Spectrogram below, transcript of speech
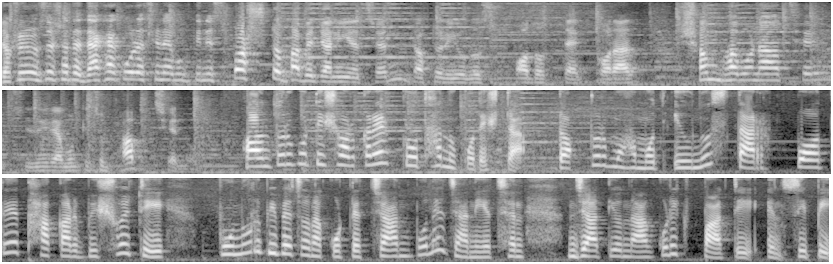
ডক্টর ইউনুসের সাথে দেখা করেছেন এবং তিনি স্পষ্টভাবে জানিয়েছেন, ডক্টর ইউনুস পদত্যাগ করার সম্ভাবনা আছে, তিনি এমন কিছু ভাবছেন অন্তর্বর্তী সরকারের প্রধান উপদেষ্টা, ডক্টর মোহাম্মদ ইউনুস তার পদে থাকার বিষয়টি পুনর্বিবেচনা করতে চান বলে জানিয়েছেন জাতীয় নাগরিক পার্টি, এনসিপি।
